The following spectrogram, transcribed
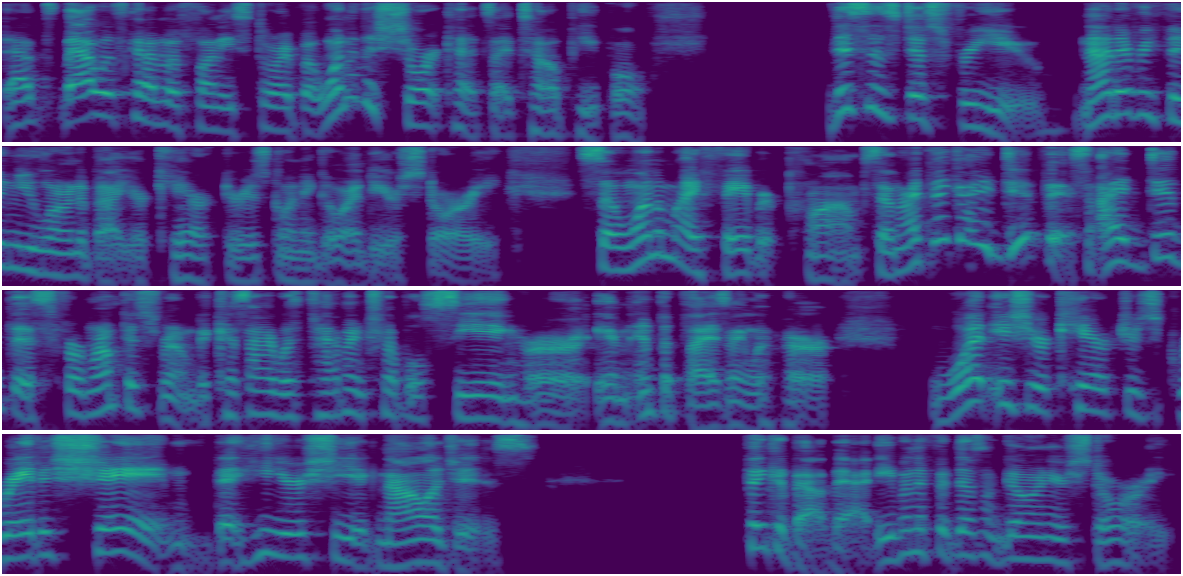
that's that was kind of a funny story. But one of the shortcuts I tell people this is just for you. Not everything you learn about your character is going to go into your story. So, one of my favorite prompts, and I think I did this, I did this for Rumpus Room because I was having trouble seeing her and empathizing with her. What is your character's greatest shame that he or she acknowledges? Think about that, even if it doesn't go in your story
